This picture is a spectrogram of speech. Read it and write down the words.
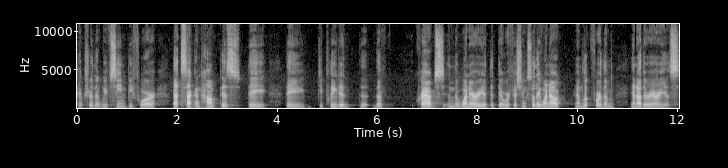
picture that we've seen before. That second hump is they, they depleted the, the crabs in the one area that they were fishing, so they went out and looked for them in other areas.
